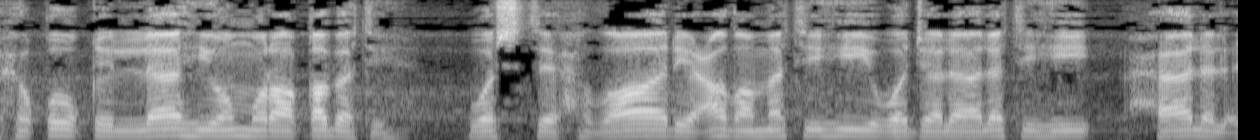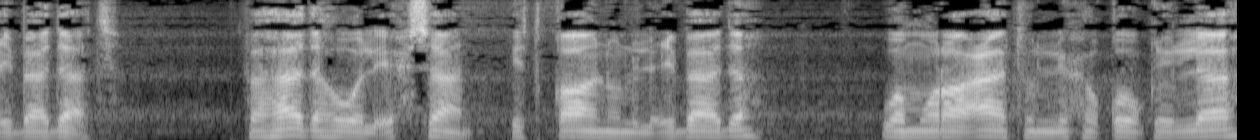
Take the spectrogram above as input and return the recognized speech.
حقوق الله ومراقبته واستحضار عظمته وجلالته حال العبادات. فهذا هو الإحسان إتقان للعبادة ومراعاة لحقوق الله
